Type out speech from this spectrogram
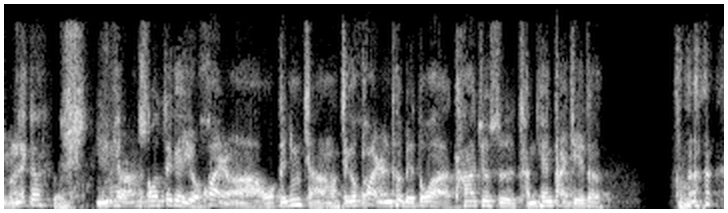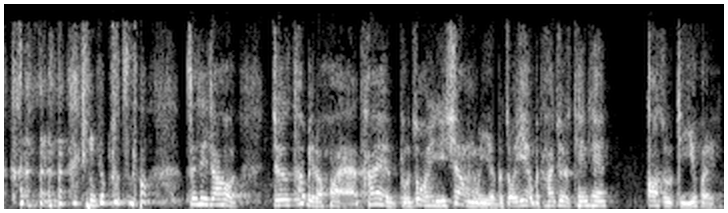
们那个，你们有人说这个有坏人啊，我跟你们讲，这个坏人特别多啊，他就是成天带节奏，你都不知道这些家伙就是特别的坏啊，他也不做项目，也不做业务，他就是天天到处诋毁。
